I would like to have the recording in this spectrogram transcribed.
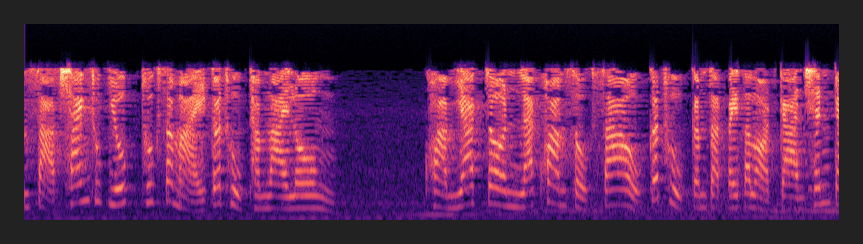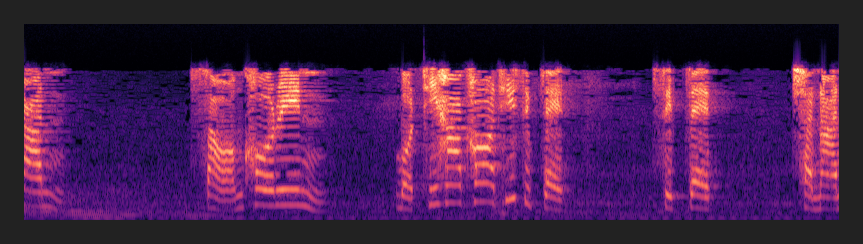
ำสาปแช่งทุกยุคทุกสมัยก็ถูกทำลายลง ความยากจนและความโศกเศร้าก็ถูกกำจัดไปตลอดกาลเช่นกันสองโคริน บทที่ห้าข้อที่สิบเจ็ดสิบเจ็ดฉะนั้น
